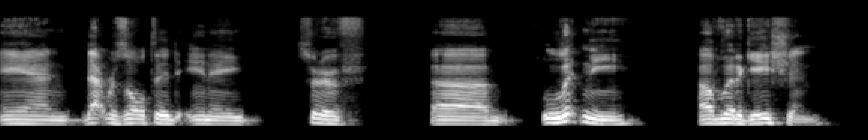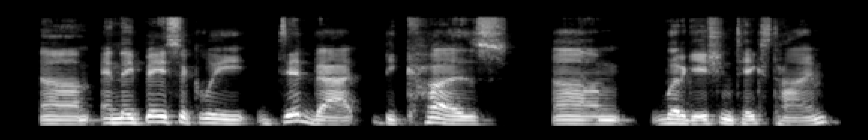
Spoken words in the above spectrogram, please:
and that resulted in a sort of um, litany of litigation. Um, and they basically did that because um, litigation takes time,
